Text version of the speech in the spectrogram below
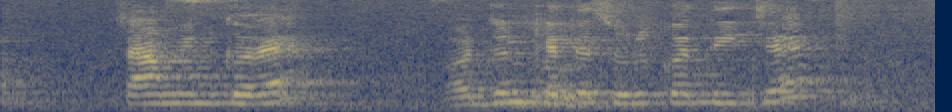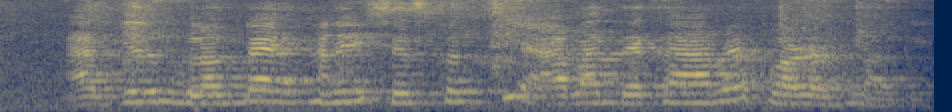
চাউমিন করে। অর্জুন খেতে শুরু করে দিয়েছে। আজকের ব্লগটা এখানেই শেষ করছি, আবার দেখা হবে পরের ব্লগে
